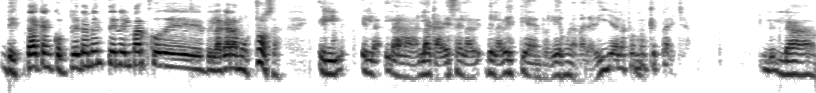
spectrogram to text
destacan completamente en el marco de, de la cara monstruosa. El, el- la, la cabeza de la, de la bestia en realidad es una maravilla la forma en que está hecha. La,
